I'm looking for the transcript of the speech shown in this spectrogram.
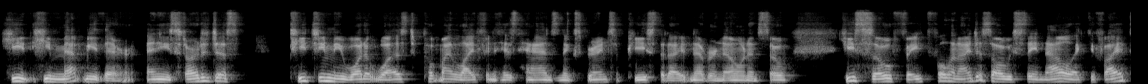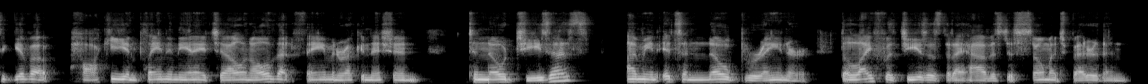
He he met me there and he started just teaching me what it was to put my life in his hands and experience a peace that I had never known. And so he's so faithful. And I just always say now, like if I had to give up hockey and playing in the NHL and all of that fame and recognition to know Jesus, I mean, it's a no brainer. The life with Jesus that I have is just so much better than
